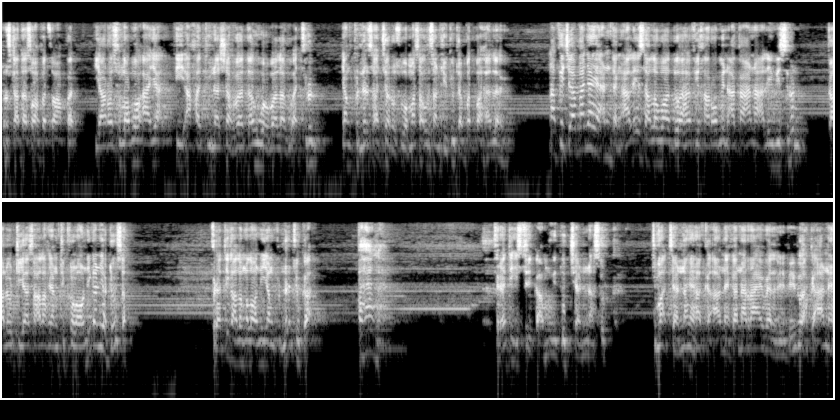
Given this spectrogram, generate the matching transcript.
Terus kata sahabat-sahabat, ya Rasulullah ayat di ahaduna syahwatahu wa walahu ajrun. Yang benar saja Rasulullah, masa urusan itu dapat pahala? Nabi jawabannya ya enteng, alaih salawatu fi haromin aka'ana ali wisrun. Kalau dia salah yang dikeloni kan ya dosa. Berarti kalau ngeloni yang benar juga pahala. Berarti istri kamu itu jannah surga. Cuma jannah yang agak aneh karena rewel itu, itu agak aneh.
